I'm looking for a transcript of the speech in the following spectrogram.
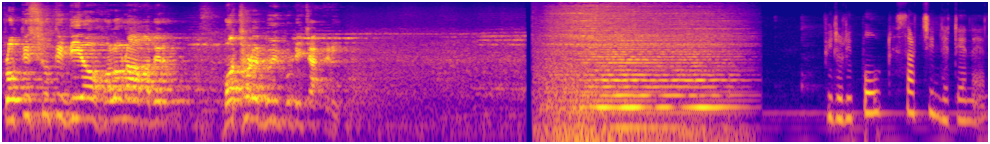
প্রতিশ্রুতি দিয়েও হলো না আমাদের বছরে দুই কোটি চাকরি। Video report searching channel.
